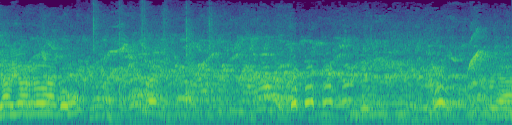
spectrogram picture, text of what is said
Ya, ya, aku. Ya,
